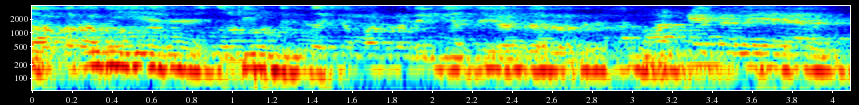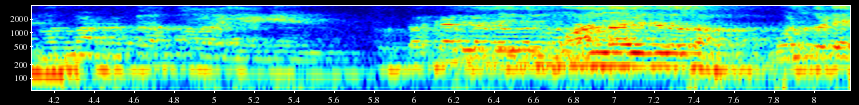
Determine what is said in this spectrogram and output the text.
ಯಾವ ತರ ಡಿಸ್ಕಷನ್ ಮಾಡ್ಕೊಂಡು ಹೆಂಗೆ ಅಂತ ಹೇಳ್ತಾ ಇರೋದು. ಮಾರ್ಕೆಟ್ ಅಲ್ಲಿ ಕ್ಲೋಸ್ ಮಾಡ್ಬೇಕಾ ಅಥವಾ ತರಕಾರಿ ಮಾಲ್ ಇದ್ರಲ್ಲ ಒಳಗಡೆ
